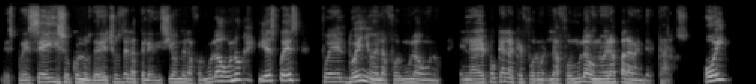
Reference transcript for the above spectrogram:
después se hizo con los derechos de la televisión de la Fórmula 1 y después fue el dueño de la Fórmula 1, en la época en la que la Fórmula 1 era para vender carros. Hoy,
